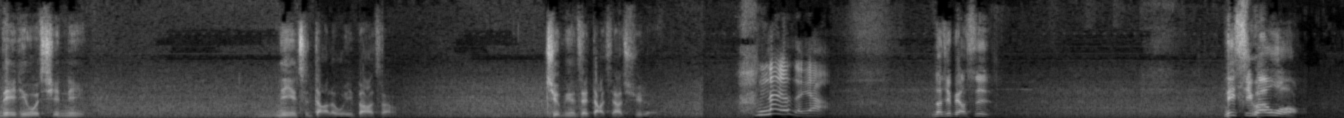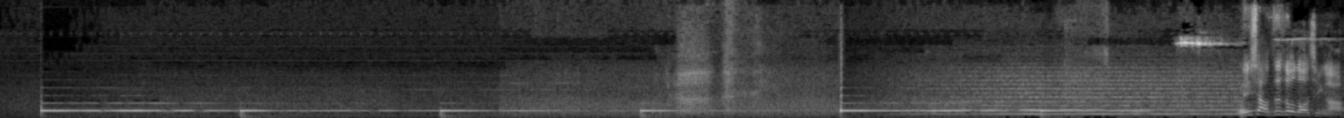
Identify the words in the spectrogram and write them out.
那一天我亲你，你也只打了我一巴掌，就没有再打下去了。那又怎样？那就表示你喜欢我。你小自作多情啊？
